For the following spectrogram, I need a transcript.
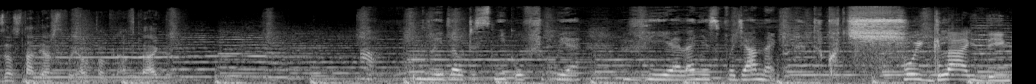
zostawiasz swój autograf, tak? A, no i dla uczestników szykuję wiele niespodzianek. Tylko ciii. Twój gliding,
